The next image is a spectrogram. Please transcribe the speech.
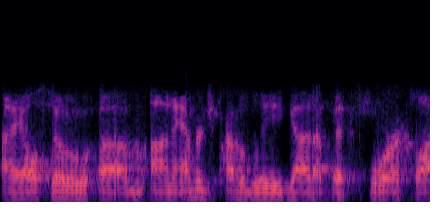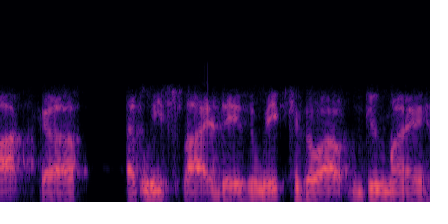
I also, um, on average, probably got up at four o'clock uh, at least five days a week to go out and do my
